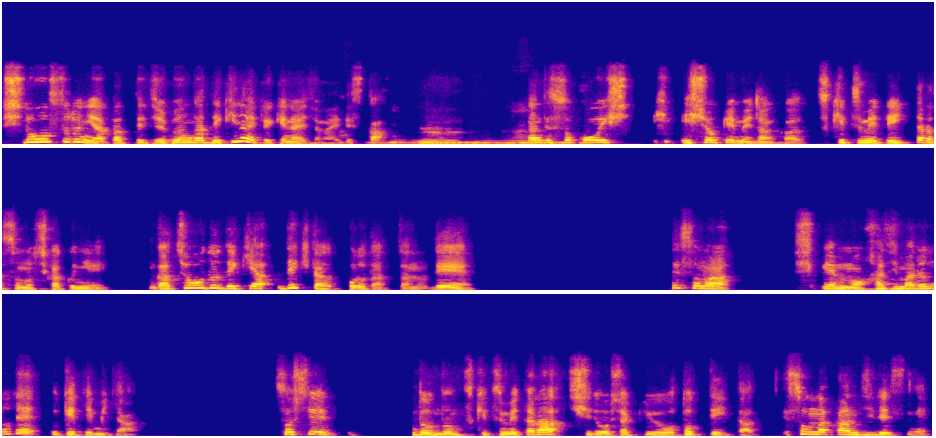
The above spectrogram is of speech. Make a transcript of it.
指導するにあたって自分ができないといけないじゃないですか。うんなんでそこを一一生懸命なんか突き詰めていったらその資格に、がちょうどできや、できた頃だったので、で、その試験も始まるので受けてみた。そして、どんどん突き詰めたら指導者級を取っていった。そんな感じですね。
